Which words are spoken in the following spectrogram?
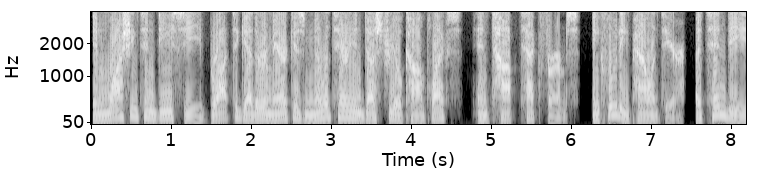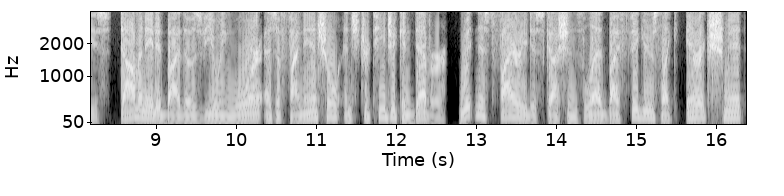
in Washington, D.C. brought together America's military-industrial complex and top tech firms, including Palantir. Attendees, dominated by those viewing war as a financial and strategic endeavor, witnessed fiery discussions led by figures like Eric Schmidt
